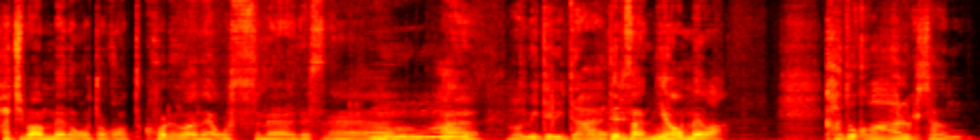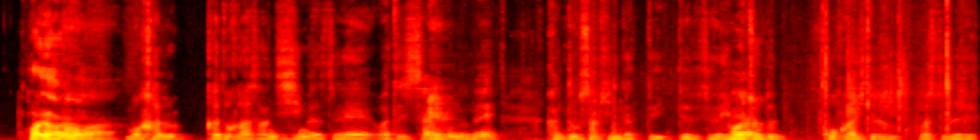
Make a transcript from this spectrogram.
8番目の男これはねおすすめですね。はもう見てみたい。いテリーさん2本目は？角川春樹さんはいはいの、はまあ、角角川さん自身がですね私最後のね監督作品だって言ってですねはい今ちょうど公開してますので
